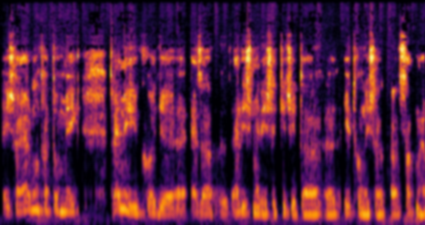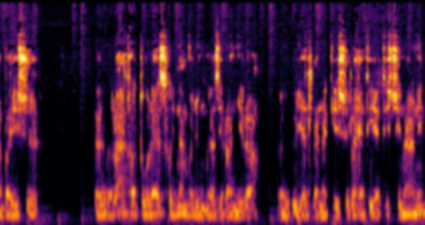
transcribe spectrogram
És ha elmondhatom még, reméljük, hogy ez az elismerés egy kicsit a, a itthon és a, a szakmában is látható lesz, hogy nem vagyunk mi azért annyira ügyetlenek, és lehet ilyet is csinálni.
